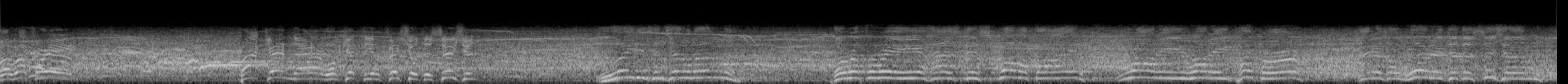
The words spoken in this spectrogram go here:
Well, the referee back in there. will get the official decision. Ladies and gentlemen, the referee has disqualified Ronnie, Ronnie Piper and has awarded the decision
